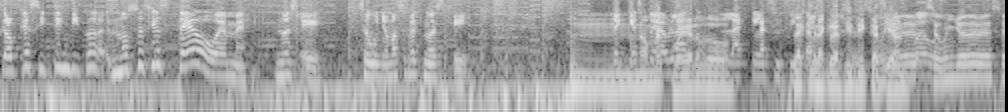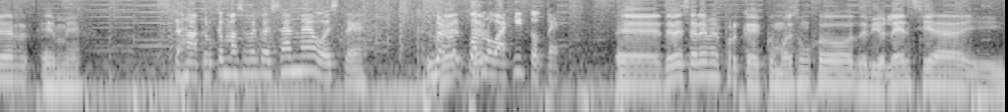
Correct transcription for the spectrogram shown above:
creo que sí te indica, no sé si es T o M, no es E. Según yo Mass Effect no es E. Mm, ¿De qué no estoy me hablando? acuerdo. La clasificación. La clasificación. Según yo, de- Juegos. según yo debe ser M. Ajá, creo que Mass Effect es M o es T. De- Por de- lo bajito T. Eh, debe ser M porque como es un juego de violencia y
